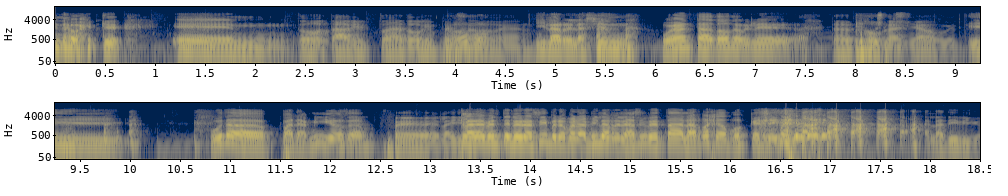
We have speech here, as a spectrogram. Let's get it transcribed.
no, es que. En- Todo estaba bien, estaba todo bien pensado, weón. Y la relación, weón, estaba todo terrible. Estaba todo planeado, weón. Y. Puta, para mí, o sea, Fue la claramente no era así, pero para mí la relación estaba a la raja, pues, ¿cachai? la típica.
